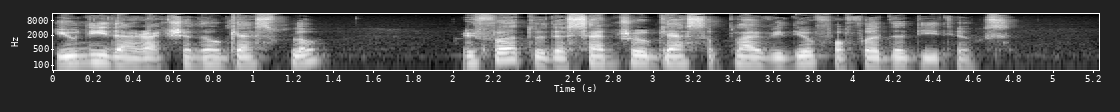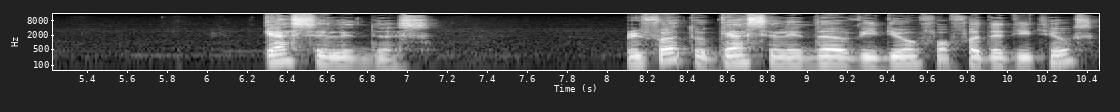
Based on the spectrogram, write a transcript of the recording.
unidirectional gas flow. Refer to the central gas supply video for further details. Gas cylinders Refer to gas cylinder video for further details.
